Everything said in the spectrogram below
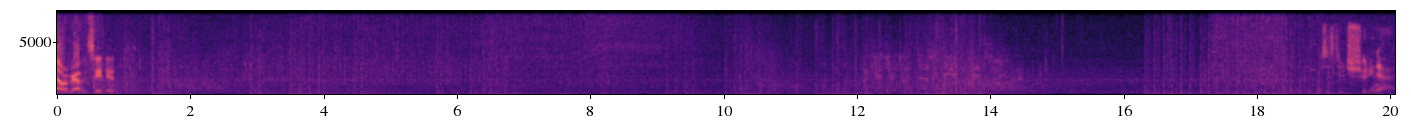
Now we're grabbing C, dude. What's this dude shooting at?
